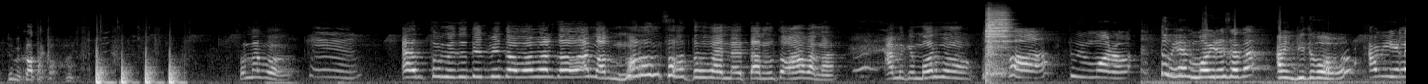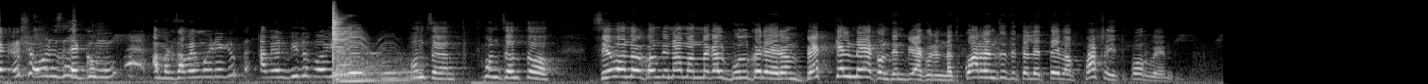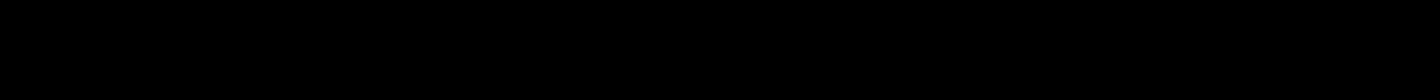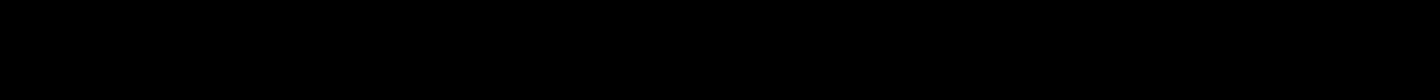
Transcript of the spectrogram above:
তুমি কথা কও। শোনাবো? আর তুমি যদি বিধবা মার যাও আমার মরণ ছাড়া তো হয় না তাহলে তো হবে না। আমি কি মরবো? হ্যাঁ তুমি মরো। তুমি এখন মরে যাবা আমি বিধবা হব। আমি এলাকার শহরে যাই কমু আমার জামাই মরে গেছে আমি এখন বিধবা হই। শুনছেন? শুনছেন তো? জীবনে কোনদিন আমার নাগাল ভুল করে এরম ব্যাককেল মেয়ে কোনদিন বিয়া করেন না। করেন যদি তাহলে তেবা ফাঁসে পড়বেন।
